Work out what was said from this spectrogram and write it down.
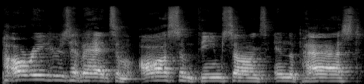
Power Rangers have had some awesome theme songs in the past,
